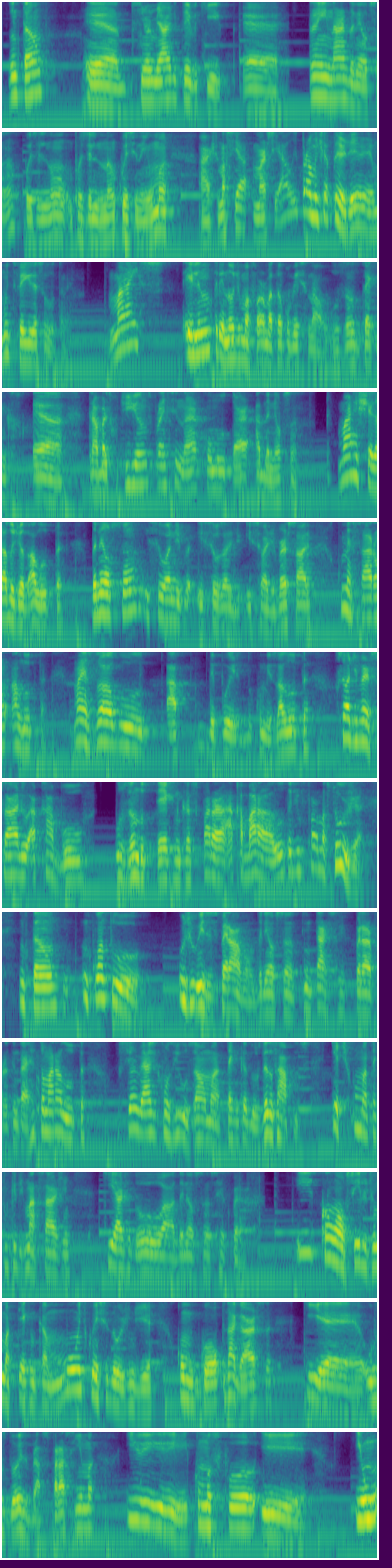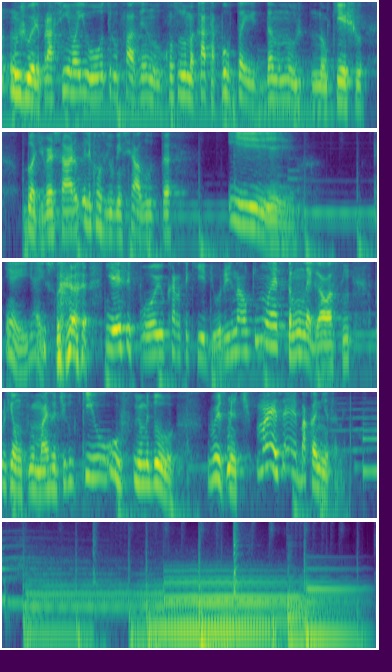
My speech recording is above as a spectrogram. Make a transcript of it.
Então, é, o Sr. Miyagi teve que é, treinar Daniel San, pois ele não, pois ele não conhecia nenhuma arte marcial, marcial e provavelmente ia perder, é muito feio dessa luta, né? Mas ele não treinou de uma forma tão convencional, usando técnicas, é, trabalhos cotidianos para ensinar como lutar a Daniel San. Mas chegado o dia da luta, Daniel San e seu, e, seus, e seu adversário começaram a luta, mas logo a, depois do começo da luta, o seu adversário acabou usando técnicas para acabar a luta de forma suja. Então, enquanto os juízes esperavam Daniel San tentar se recuperar para tentar retomar a luta, o Sr. Miyagi conseguiu usar uma técnica dos dedos rápidos, que é tipo uma técnica de massagem que ajudou a Daniel San a se recuperar e com o auxílio de uma técnica muito conhecida hoje em dia como golpe da garça, que é os dois braços para cima e como se for e, e um, um joelho para cima e o outro fazendo como se fosse uma catapulta e dando no, no queixo do adversário. Ele conseguiu vencer a luta e e aí, é isso. e esse foi o Karate Kid original, que não é tão legal assim, porque é um filme mais antigo que o, o filme do Will Smith, mas é bacaninha também.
